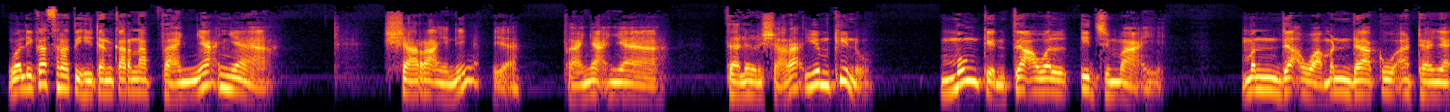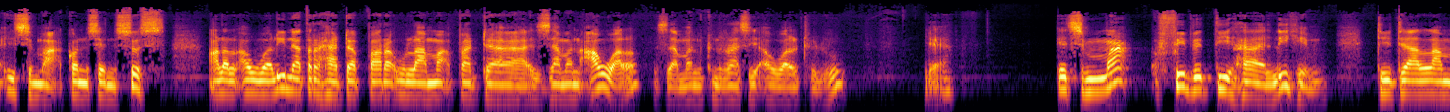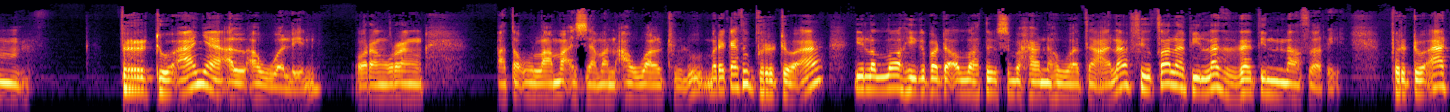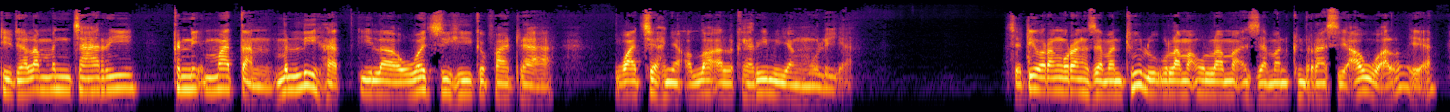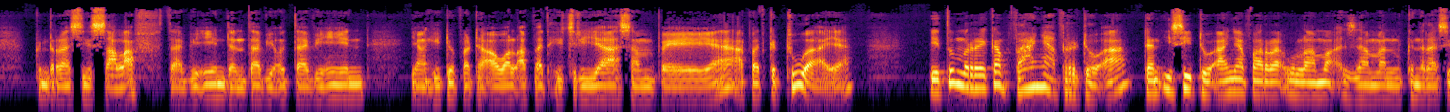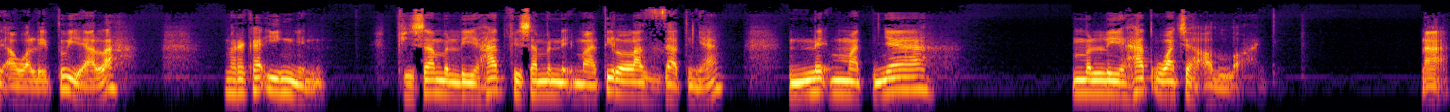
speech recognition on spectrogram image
Wali kathratihi dan karena banyaknya syara ini ya, banyaknya dalil syara yumkinu mungkin da'wal ijma'i mendakwa mendaku adanya ijma konsensus alal awalina terhadap para ulama pada zaman awal zaman generasi awal dulu ya. Ijma fibtihalihim di dalam berdoanya al awalin orang-orang atau ulama zaman awal dulu mereka itu berdoa ilallahi kepada Allah Subhanahu wa taala fi talabi nazari. Berdoa di dalam mencari kenikmatan melihat ila wajhi kepada wajahnya Allah al-karim yang mulia. Jadi orang-orang zaman dulu ulama-ulama zaman generasi awal ya generasi salaf tabi'in dan tabi'ut tabi'in yang hidup pada awal abad Hijriyah sampai ya abad kedua ya itu mereka banyak berdoa dan isi doanya para ulama zaman generasi awal itu ialah mereka ingin bisa melihat bisa menikmati lazatnya nikmatnya melihat wajah Allah. Nah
